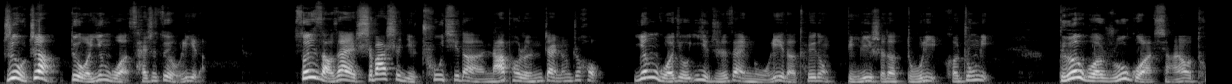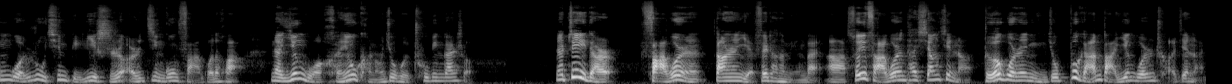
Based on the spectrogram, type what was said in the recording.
只有这样，对我英国才是最有利的。所以早在18世纪初期的拿破仑战争之后，英国就一直在努力地推动比利时的独立和中立。德国如果想要通过入侵比利时而进攻法国的话，那英国很有可能就会出兵干涉。那这一点法国人当然也非常的明白啊，所以法国人他相信呢，德国人你就不敢把英国人扯进来。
